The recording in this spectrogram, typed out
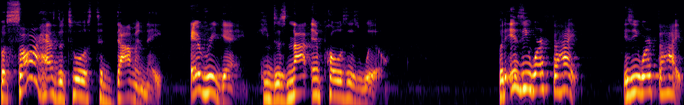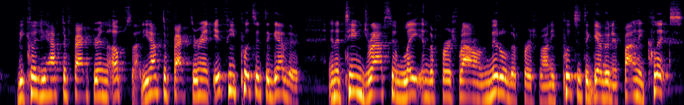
But Sarr has the tools to dominate every game. He does not impose his will. But is he worth the hype? Is he worth the hype? because you have to factor in the upside. You have to factor in if he puts it together and a team drafts him late in the first round or middle of the first round, he puts it together and it finally clicks.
